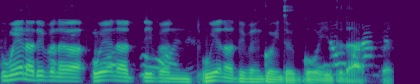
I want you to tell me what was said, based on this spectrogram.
we're not even uh, we're not even we're not even going to go into that.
